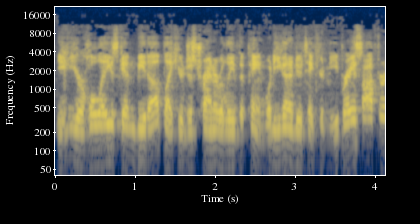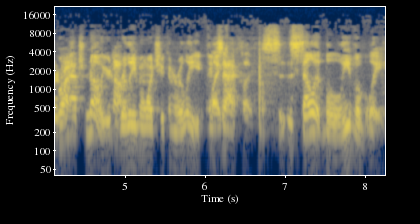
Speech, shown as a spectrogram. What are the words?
You, your whole leg's getting beat up, like you're just trying to relieve the pain. What are you going to do? Take your knee brace off during a Right. match? No, you're No. relieving what you can relieve. Like, exactly. s- sell it believably.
